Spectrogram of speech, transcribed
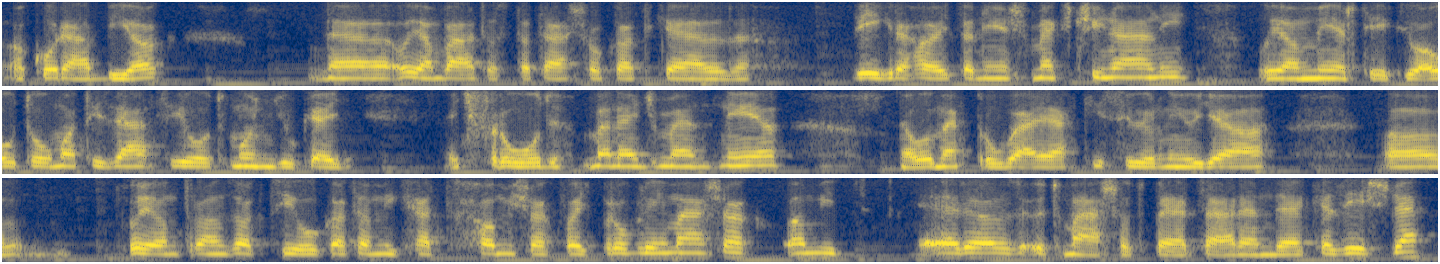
a korábbiak. Olyan változtatásokat kell végrehajtani és megcsinálni, olyan mértékű automatizációt mondjuk egy, egy fraud managementnél, ahol megpróbálják kiszűrni ugye a, a, olyan tranzakciókat, amik hát hamisak vagy problémásak, amit erre az 5 másodperc áll rendelkezésre,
